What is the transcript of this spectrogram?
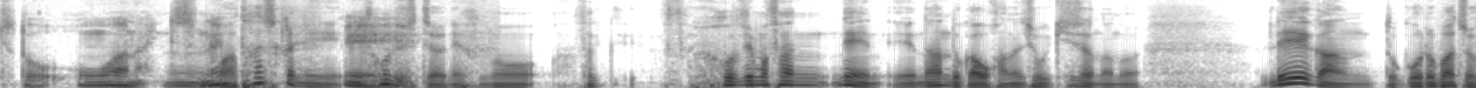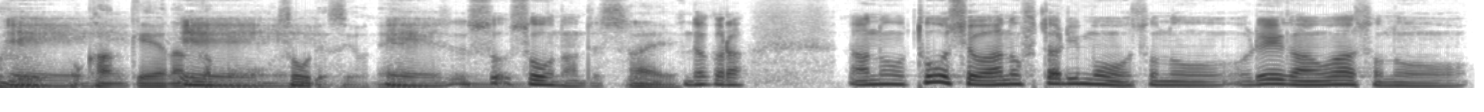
ちょっと思わないんですね。まあ、確かにええ。そうでしたよね、そのさっき小島さんね、え何度かお話をお聞きしたのは、レーガンとゴルバチョフの関係なんかもそうですよね。ええ。そそうなんです、はい。だからあの当初はあの2人もそのレーガンはその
